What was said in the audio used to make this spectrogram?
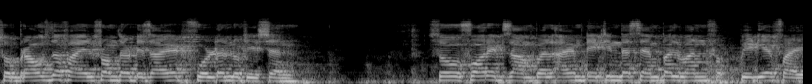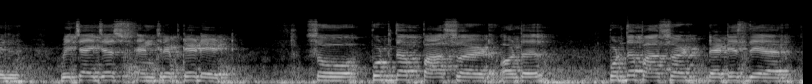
so browse the file from the desired folder location so for example I am taking the sample one PDF file which I just encrypted it so put the password or the put the password that is there.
